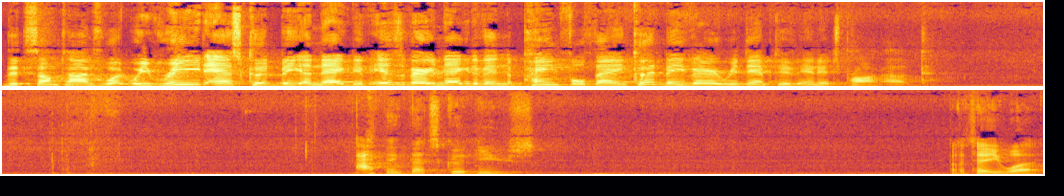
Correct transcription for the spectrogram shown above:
That sometimes what we read as could be a negative is a very negative and a painful thing, could be very redemptive in its product. I think that's good news. But I tell you what,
